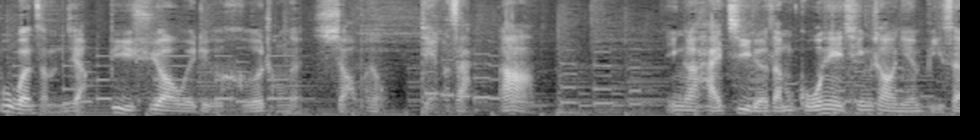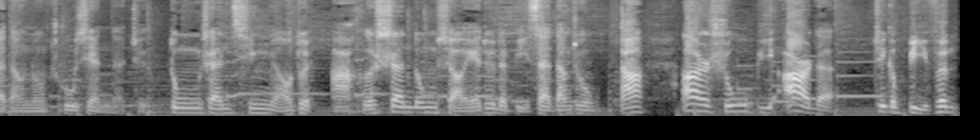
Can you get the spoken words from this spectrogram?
不管怎么讲，必须要为这个合成的小朋友点个赞啊。应该还记得咱们国内青少年比赛当中出现的这个东山青苗队啊和山东小爷队的比赛当中啊，二十五比二的。这个比分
